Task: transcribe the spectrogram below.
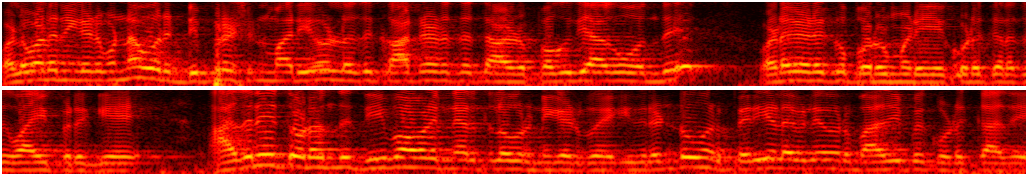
வலுவான நிகழ்வுனா ஒரு டிப்ரெஷன் மாதிரியோ அல்லது காற்றழுத்த தாழ்வு பகுதியாகவோ வந்து வடகிழக்கு பருவமழையை கொடுக்கறது வாய்ப்பு இருக்குது அதனைத் தொடர்ந்து தீபாவளி நேரத்தில் ஒரு நிகழ்வு. இது ரெண்டும் ஒரு பெரிய அளவிலே ஒரு பாதிப்பை கொடுக்காது.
